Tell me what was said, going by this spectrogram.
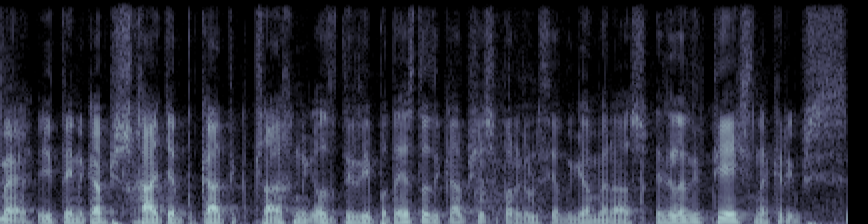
Ναι. είτε είναι κάποιος hacker που κάτι ψάχνει, οτιδήποτε. Έστω ότι κάποιος σε παρακολουθεί από την κάμερά σου. Ε, δηλαδή, τι έχεις να κρύψεις;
